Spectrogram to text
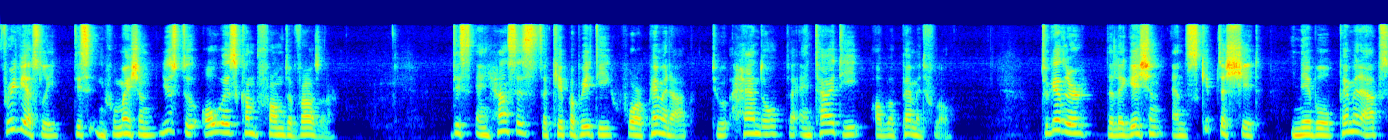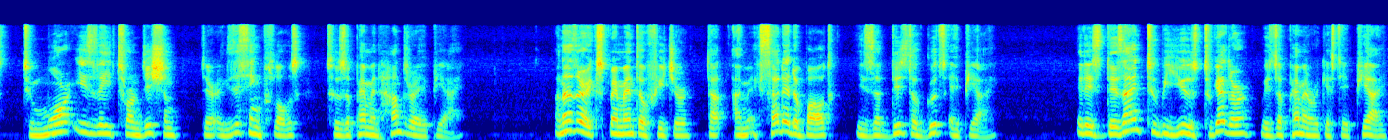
Previously, this information used to always come from the browser. This enhances the capability for payment app to handle the entirety of a payment flow. Together, delegation and skip the sheet enable payment apps to more easily transition their existing flows to the Payment Handler API. Another experimental feature that I'm excited about is the Digital Goods API. It is designed to be used together with the Payment Request API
